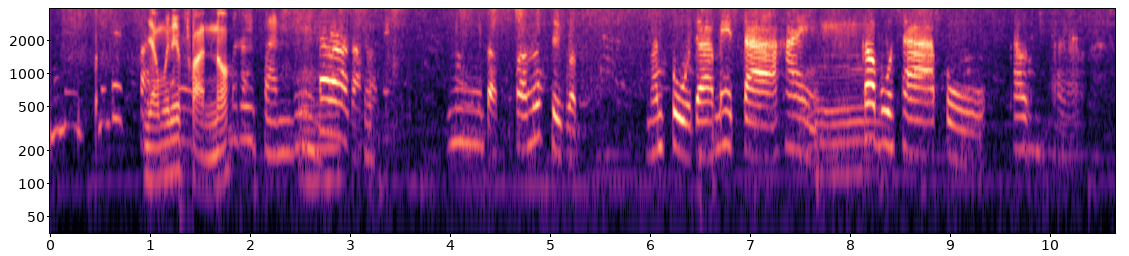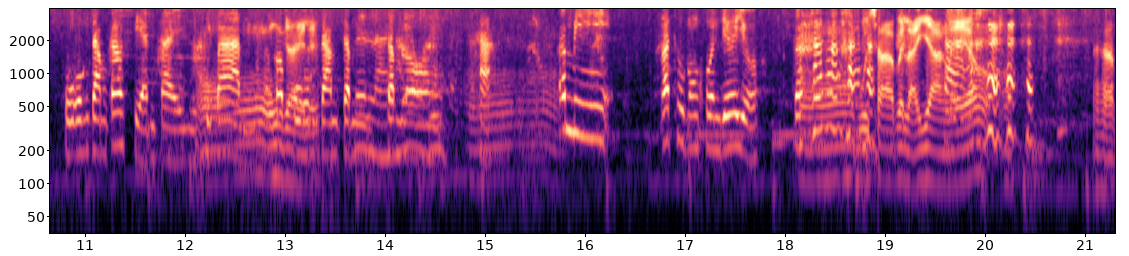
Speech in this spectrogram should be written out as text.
ไม่ได้ไม่ได้ฝันยังไม่ได้ฝันเนาะ ไม่ได้ฟันเด้ถ้าแบบ มีแบบความรู้สึกแบบเหมันปู่จะเมตตาให้ก็บูชาปู่เก้าเอ่อปู่องค์ดำเก้าเสียนไปอยู่ที่บ้านโอ้แล้วก็องค์ใหญ่ปู่เลย องค์ดำจได้หลายำจำลองเด้ค่ะ ก็มีวัตถุมงคลเยอะอยู่ อ๋อบูชาไปหลายอย่างแล้ว นะครับ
